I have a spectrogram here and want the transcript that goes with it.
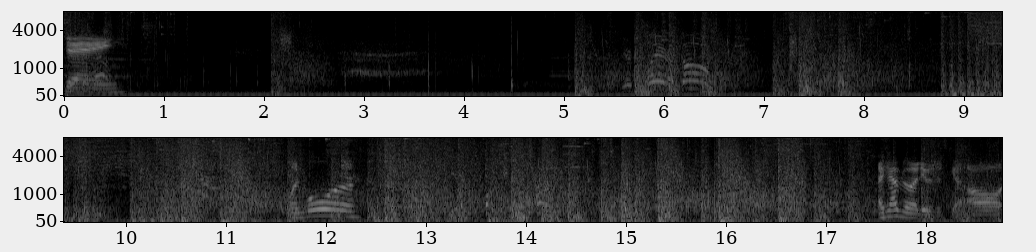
Dang. You're clear. Go. One more. I have no idea what this guy. Oh,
